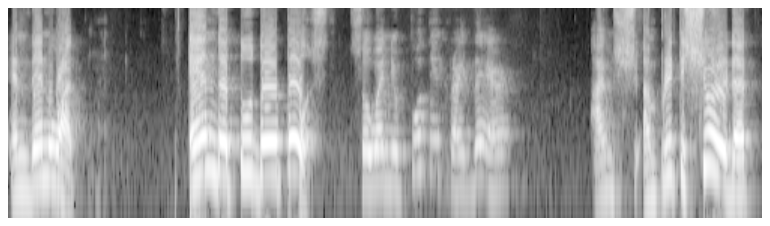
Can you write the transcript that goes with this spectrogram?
And then what? And the two door posts. So when you put it right there, I'm I'm pretty sure that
